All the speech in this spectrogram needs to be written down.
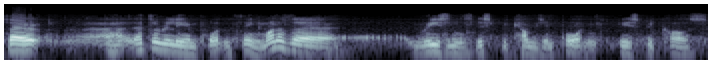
So uh, that's a really important thing. One of the reasons this becomes important is because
